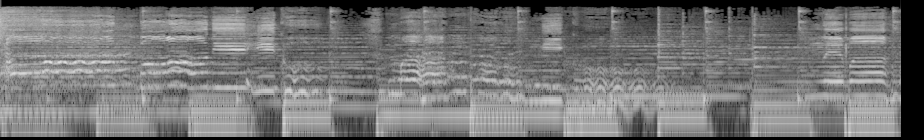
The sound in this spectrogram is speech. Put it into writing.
천 번이고 만 번이고 내 마음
